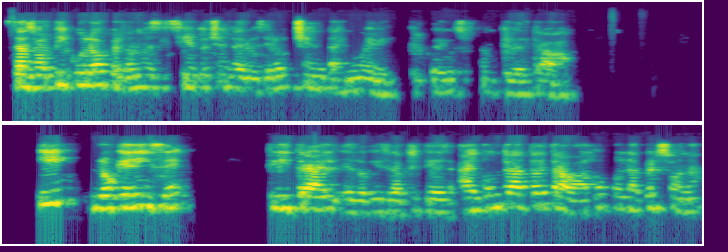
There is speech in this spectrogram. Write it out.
Está en su artículo, perdón, no es el 189, es el 89 del Código Sustantivo del Trabajo. Y lo que dice, literal, es lo que dice la es, hay contrato de trabajo con la persona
